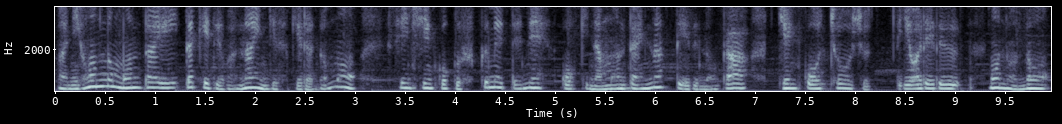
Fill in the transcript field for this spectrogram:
まあ、日本の問題だけではないんですけれども、先進国含めてね、大きな問題になっているのが、健康長寿って言われるものの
